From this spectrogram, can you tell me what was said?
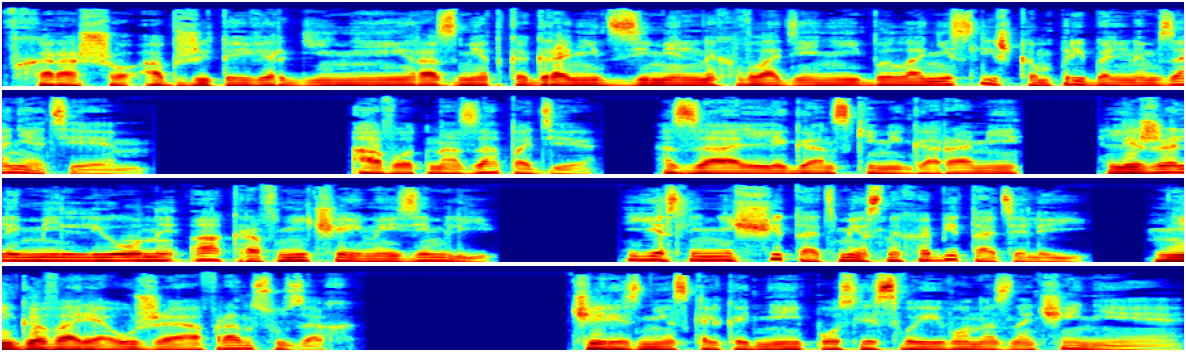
В хорошо обжитой Виргинии разметка границ земельных владений была не слишком прибыльным занятием. А вот на западе, за Аллиганскими горами, лежали миллионы акров ничейной земли, если не считать местных обитателей, не говоря уже о французах. Через несколько дней после своего назначения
